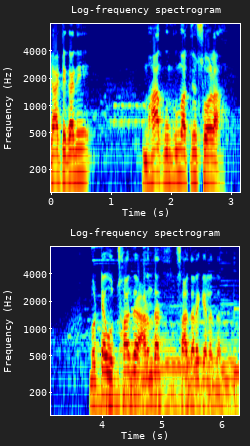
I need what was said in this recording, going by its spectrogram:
या ठिकाणी महाकुंकुमार्चन सोहळा मोठ्या उत्साहात आणि आनंदात साजरा केला जातो.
